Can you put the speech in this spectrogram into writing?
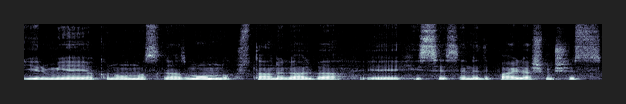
20'ye yakın olması lazım. 19 tane galiba e, hisse senedi paylaşmışız.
